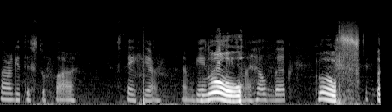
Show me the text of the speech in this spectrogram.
Target is too far. Stay here. I'm gaining No. my health back. Oh,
